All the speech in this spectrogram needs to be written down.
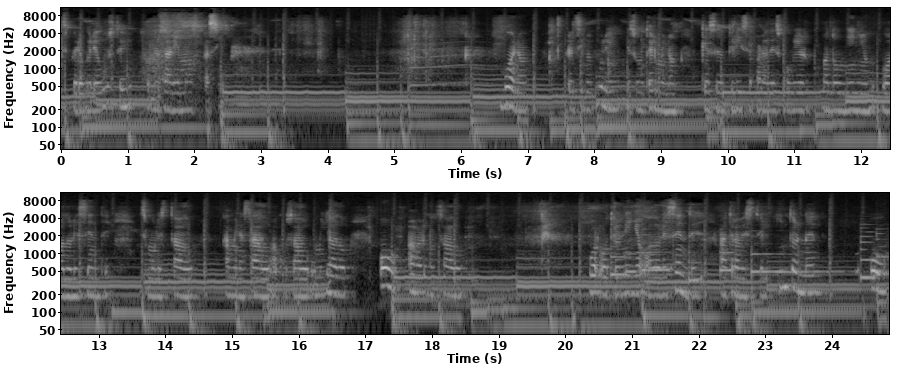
Espero que le guste. Comenzaremos así. Bueno, el ciberbullying es un término que se utiliza para descubrir cuando un niño o adolescente es molestado, amenazado, acosado, humillado o avergonzado por otro niño o adolescente a través del internet o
